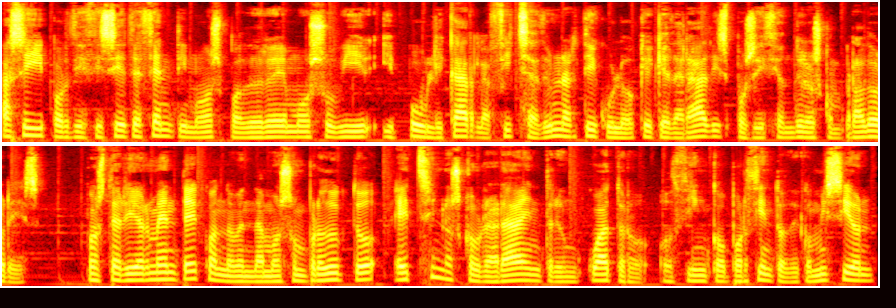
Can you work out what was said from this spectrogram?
Así, por 17 céntimos podremos subir y publicar la ficha de un artículo que quedará a disposición de los compradores. Posteriormente, cuando vendamos un producto, Etsy nos cobrará entre un 4 o 5% de comisión,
